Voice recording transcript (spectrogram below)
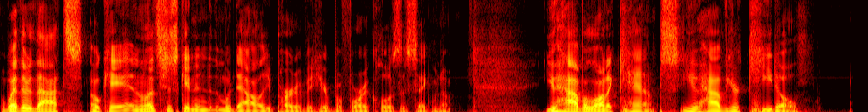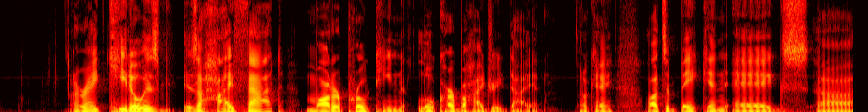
whether that's okay, and let's just get into the modality part of it here before I close this segment up. You have a lot of camps. You have your keto. All right, keto is is a high fat, moderate protein, low carbohydrate diet. Okay, lots of bacon, eggs, uh,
